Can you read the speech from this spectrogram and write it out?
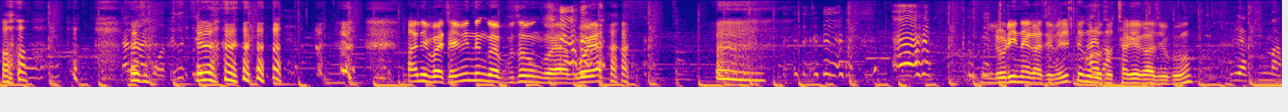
날아갈 것 같아, 그치? 아니 뭐야 재밌는 거야 무서운 거야 뭐야? 루리네가 지금 1등으로 아이고. 도착해가지고 김만.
